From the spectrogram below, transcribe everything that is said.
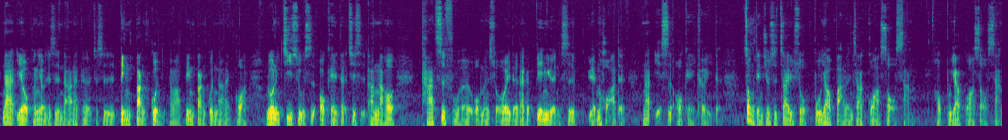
那也有朋友就是拿那个就是冰棒棍，好吧，冰棒棍拿来刮，如果你技术是 OK 的，其实啊，然后。它是符合我们所谓的那个边缘是圆滑的，那也是 OK 可以的。重点就是在于说，不要把人家刮受伤，好，不要刮受伤。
